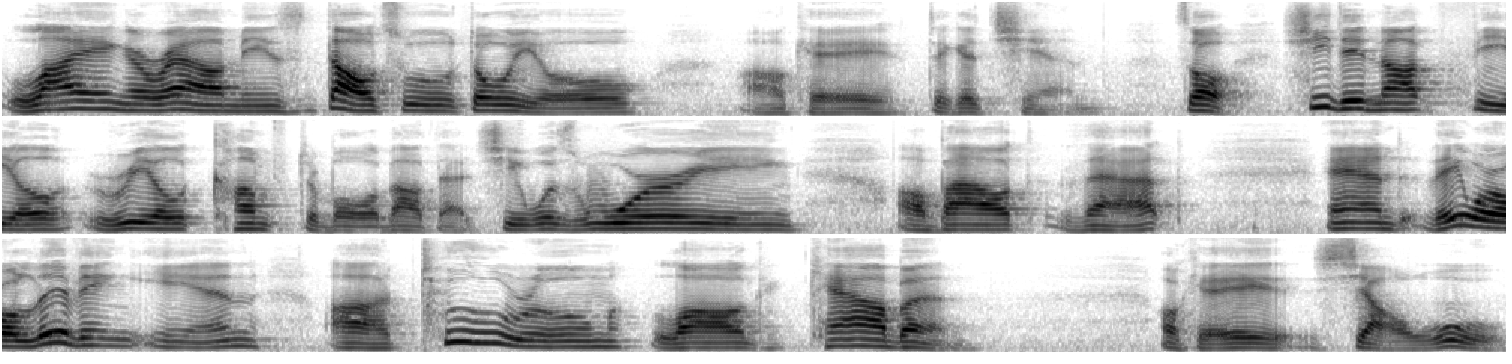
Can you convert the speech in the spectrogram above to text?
lying around means 到处都有 okay 这个钱 so she did not feel real comfortable about that she was worrying about that and they were living in a two-room log cabin okay 小屋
